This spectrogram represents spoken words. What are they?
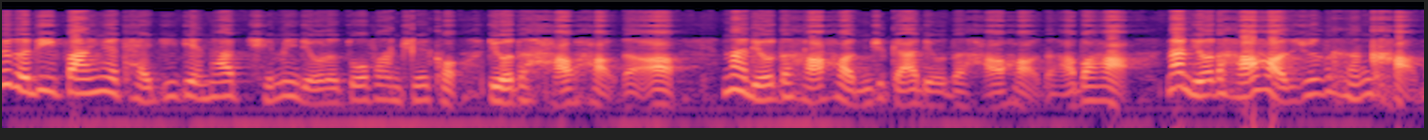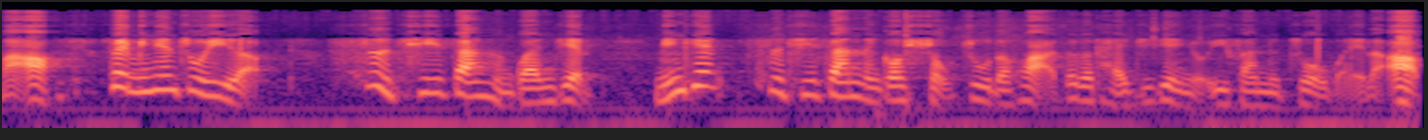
这个地方因为台积电它前面留了多方缺口，留的好好的啊，那留的好好，你就给它留的好好的，好不好？那留的好好的就是很好嘛啊，所以明天注意了，四七三很关键，明天四七三能够守住的话，这个台积电有一番的作为了啊。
